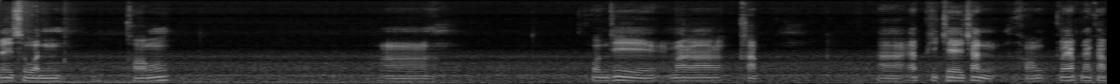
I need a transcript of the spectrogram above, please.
ในส่วนของอคนที่มาขับอแอปพลิเคชันของ Grab นะครับ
